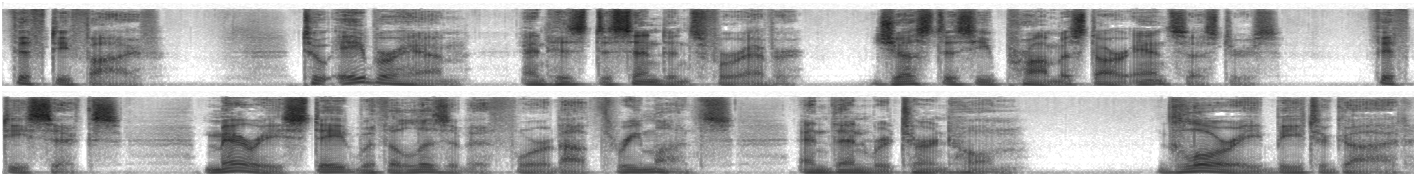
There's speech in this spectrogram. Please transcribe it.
55. To Abraham and his descendants forever, just as he promised our ancestors. 56. Mary stayed with Elizabeth for about three months and then returned home. Glory be to God.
